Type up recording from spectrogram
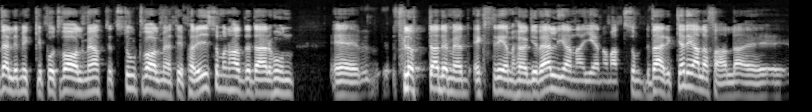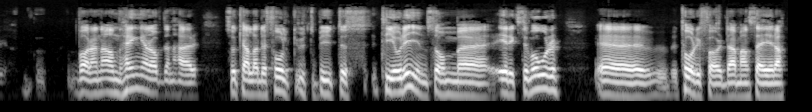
väldigt mycket på ett valmöte, ett stort valmöte i Paris som hon hade där hon eh, flörtade med extremhögerväljarna genom att, som det verkade i alla fall, eh, vara en anhängare av den här så kallade folkutbytesteorin som eh, Erik Simor eh, torgför, där man säger att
